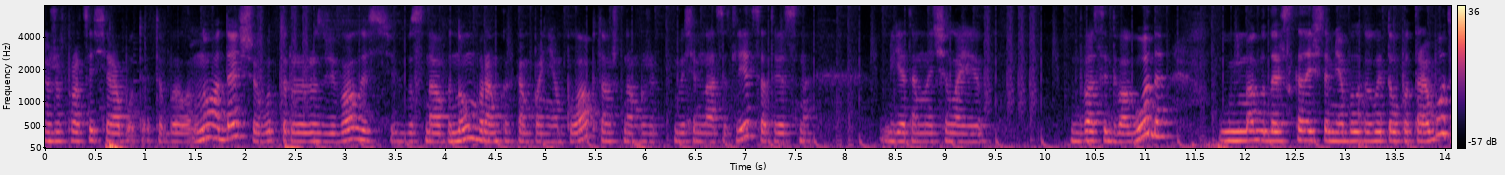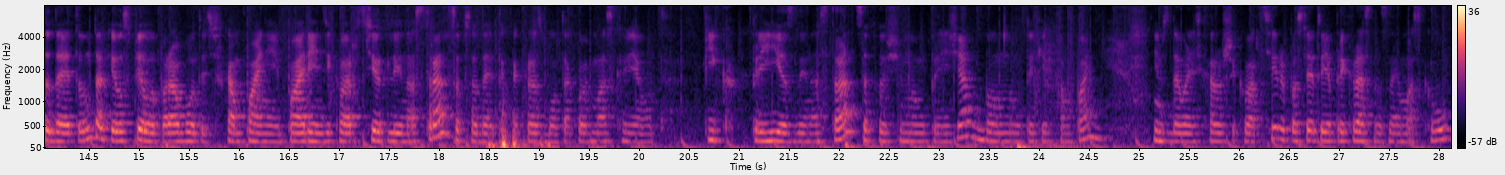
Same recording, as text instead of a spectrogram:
Уже в процессе работы это было. Ну а дальше вот развивалось в основном в рамках компании Амплуа, потому что нам уже 18 лет, соответственно, я там начала ее 22 года не могу даже сказать, что у меня был какой-то опыт работы до этого. Ну, так я успела поработать в компании по аренде квартир для иностранцев. Тогда это как раз был такой в Москве вот пик приезда иностранцев. Очень много приезжал, было много таких компаний. Им сдавались хорошие квартиры. После этого я прекрасно знаю Москву.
